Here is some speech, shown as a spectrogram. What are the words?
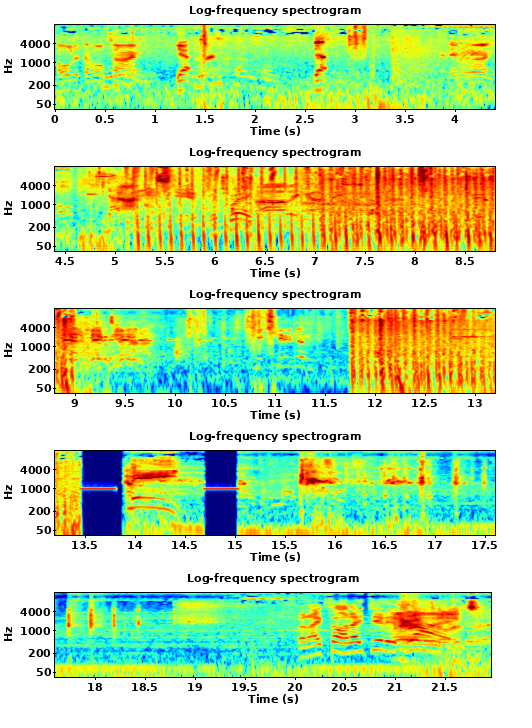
Hold it the whole time, Yep. Yep. and then run. nice, dude. Which way? Oh, but I thought I did it Alright, right. so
